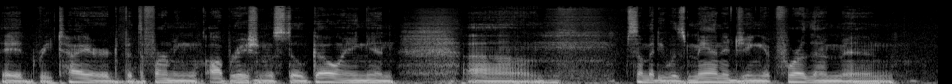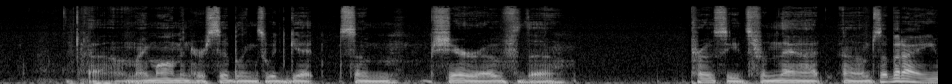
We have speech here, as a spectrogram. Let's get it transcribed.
they had retired, but the farming operation was still going, and um, somebody was managing it for them, and uh, my mom and her siblings would get some share of the proceeds from that. Um, so, but I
